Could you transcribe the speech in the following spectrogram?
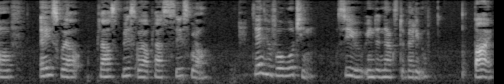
of a square plus b square plus c square. Thank you for watching. See you in the next video. Bye.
